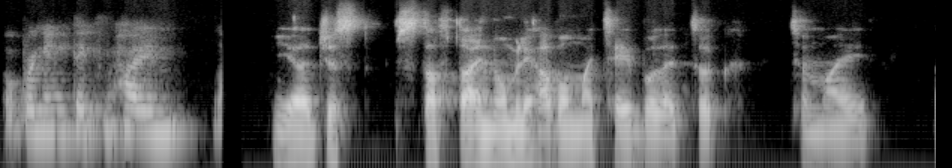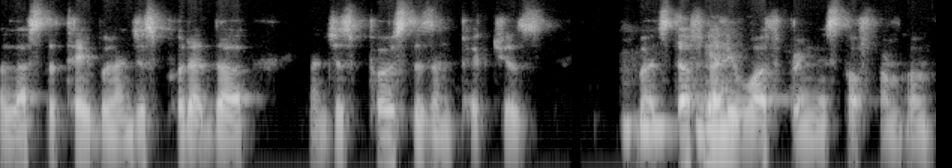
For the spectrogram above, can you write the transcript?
or bring anything from home? Yeah, just stuff that I normally have on my table. I took to my Leicester table and just put it there, and just posters and pictures. but it's definitely yeah. worth bringing stuff from home.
